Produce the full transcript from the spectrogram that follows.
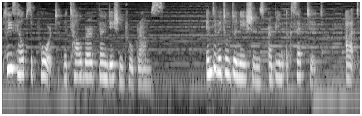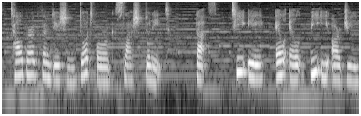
please help support the Tallberg Foundation programs. Individual donations are being accepted at tallbergfoundation.org/donate. That's T A L L B E R G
